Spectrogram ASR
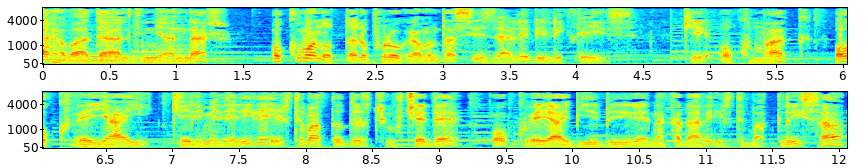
Merhaba değerli dinleyenler. Okuma Notları programında sizlerle birlikteyiz. Ki okumak ok ve yay kelimeleriyle irtibatlıdır Türkçe'de. Ok ve yay birbiriyle ne kadar irtibatlıysa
